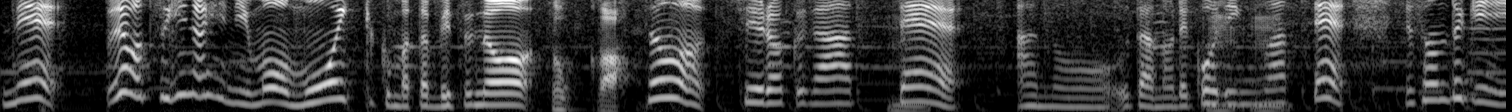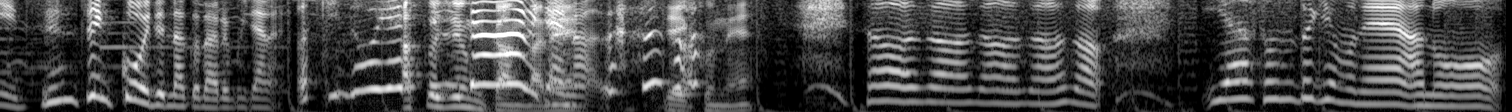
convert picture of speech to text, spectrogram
ね。でも次の日にももう一曲また別のーそう収録があって、あの歌のレコーディングがあって、でその時に全然声出なくなるみたいな。あ昨日や悪循環がねみたいな。していくね。そうそうそうそうそう。いやその時もねあの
